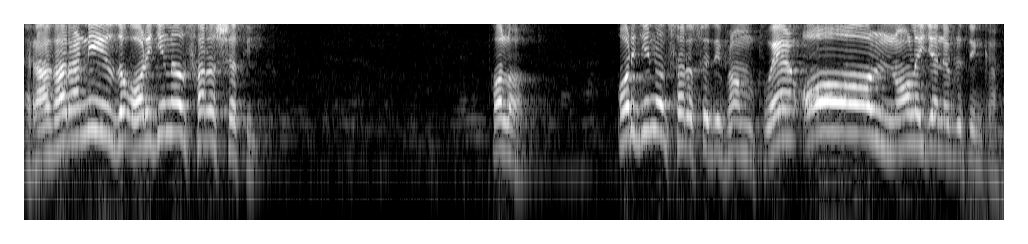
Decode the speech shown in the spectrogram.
Radharani is the original Saraswati. Follow. Original Saraswati from where all knowledge and everything comes.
